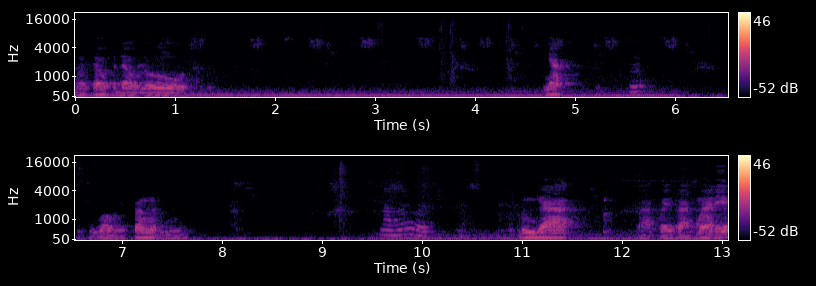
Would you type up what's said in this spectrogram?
มาเศร้ากันเดาโลดยักษ์สิบอกให้ฟังหน่อยนึงน้องไม่หมดมึงอย่าฝากไปฝากมาเด้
